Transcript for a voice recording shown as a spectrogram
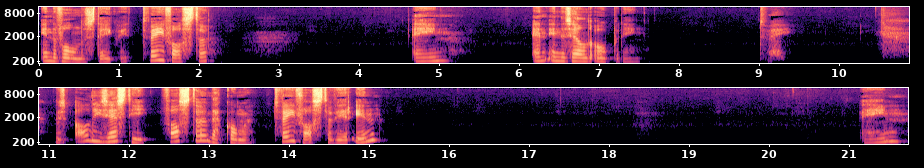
in de volgende steek weer twee vaste 1 en in dezelfde opening 2 dus al die 16 vaste daar komen twee vaste weer in Eén.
